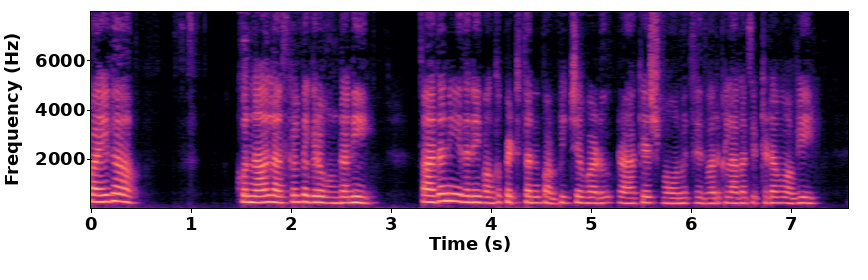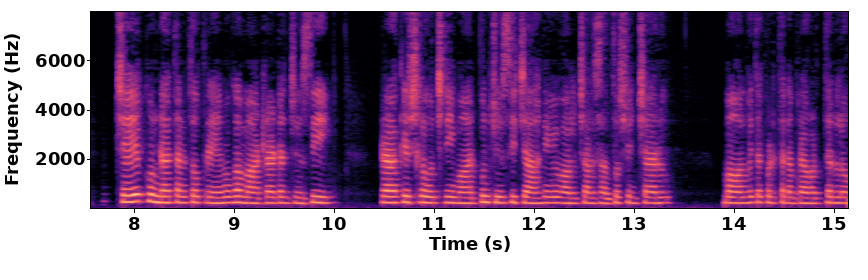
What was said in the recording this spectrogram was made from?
పైగా కొన్నాళ్ళు అంకుల్ దగ్గర ఉండని అదని ఇదని వంక పెట్టి తను పంపించేవాడు రాకేష్ మౌనిత ఇదివరకులాగా తిట్టడం అవి చేయకుండా తనతో ప్రేమగా మాట్లాడడం చూసి రాకేష్లో వచ్చిన ఈ మార్పును చూసి చాహ్నవి వాళ్ళు చాలా సంతోషించారు. మౌన్విత కూడా తన ప్రవర్తనలో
